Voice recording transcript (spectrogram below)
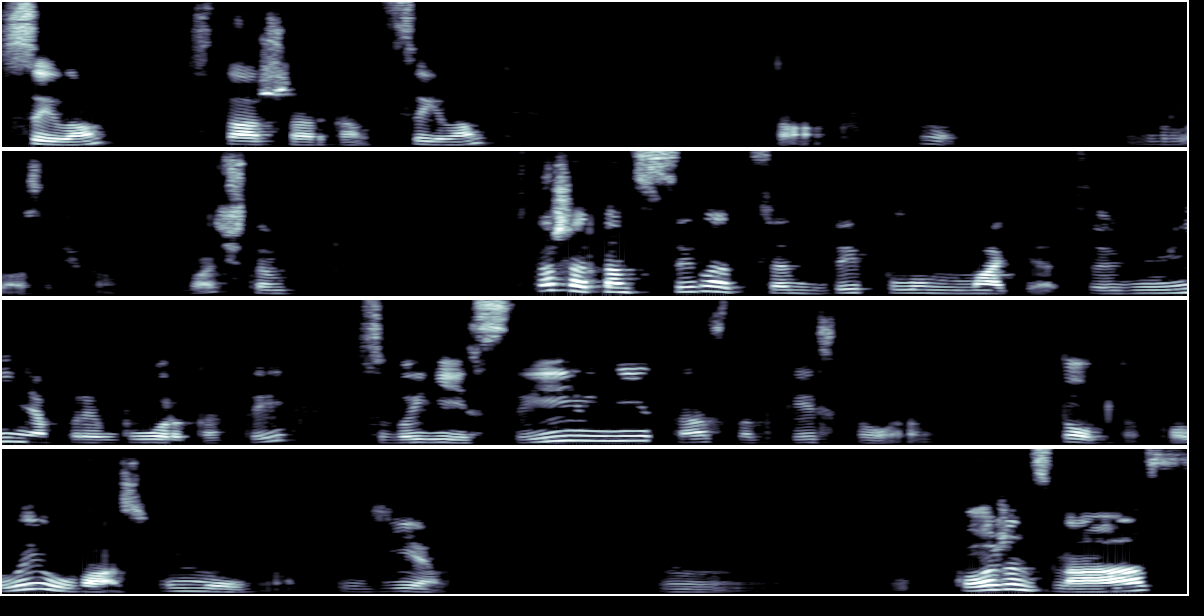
Сила, старша аркан, сила. Так, ну, будь ласка, бачите? Старший аркан сила це дипломатія, це вміння приборкати свої сильні та слабкі сторони. Тобто, коли у вас умовно є кожен з нас,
